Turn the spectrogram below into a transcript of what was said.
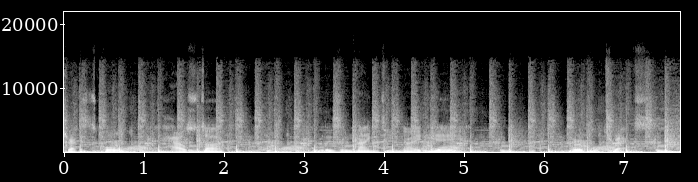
track is called House Talk, released in 1998. Purple Tracks.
